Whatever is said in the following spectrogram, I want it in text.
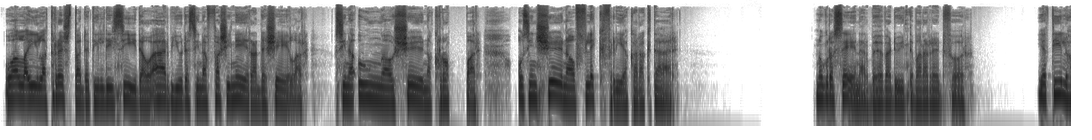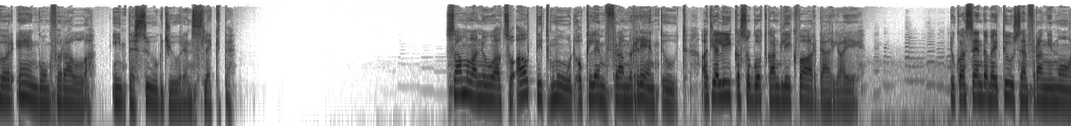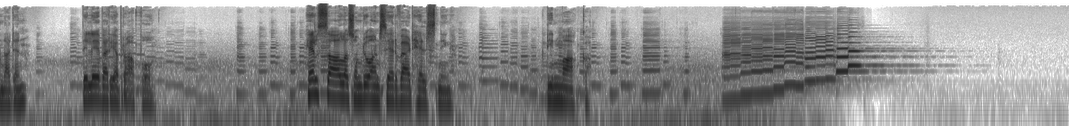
Och alla illa tröstade till din sida och erbjuder sina fascinerande själar, sina unga och sköna kroppar och sin sköna och fläckfria karaktär. Några scener behöver du inte vara rädd för. Jag tillhör en gång för alla inte sugdjurens släkte. Samla nu alltså allt ditt mod och kläm fram rent ut att jag lika så gott kan bli kvar där jag är. Du kan sända mig tusen franc i månaden. Det lever jag bra på. Hälsa alla som du anser värd hälsning. Din maka.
